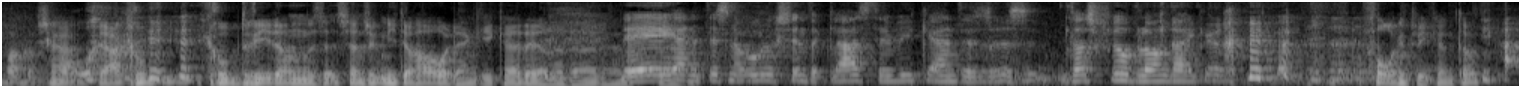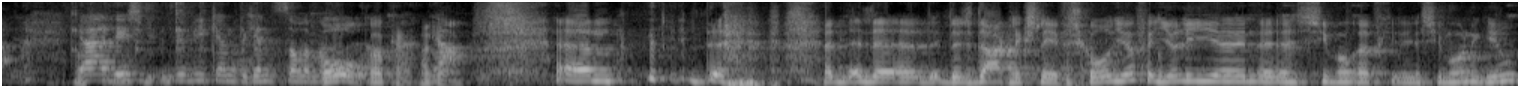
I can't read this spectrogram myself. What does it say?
pak op Ja, school. ja groep, groep drie, dan zijn ze ook niet te houden, denk ik. Hè, de hele, de, de- Nee, ja. en het is nou ook nog Sinterklaas dit weekend, dus er is, dat is veel belangrijker. Volgend weekend, toch? ja, deze dit weekend begint het allemaal. Oh, oké. oké. Ja. Ehm, de, en- en de, de- dus dagelijks leven schooljuf. En jullie, Simo, eh, Simone Giel?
